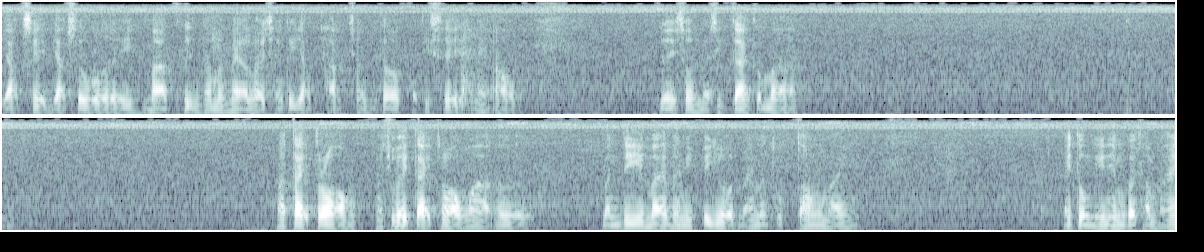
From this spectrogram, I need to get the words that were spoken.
อยากเสพอยากเสวยมากขึ้น ถ้ามันไม่อร่อยฉันก็อยากผักฉันก็ปฏิเสธไม่เอาโดยสนมาสิกายก็มามาไต่ตรอง มาช่วยไต่ตรองว่า เออ มันดีไหมมันมีประโยชน์ไหมมันถูกต้องไหมไอ้ตรงนี้นี่มันก็ทำให้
